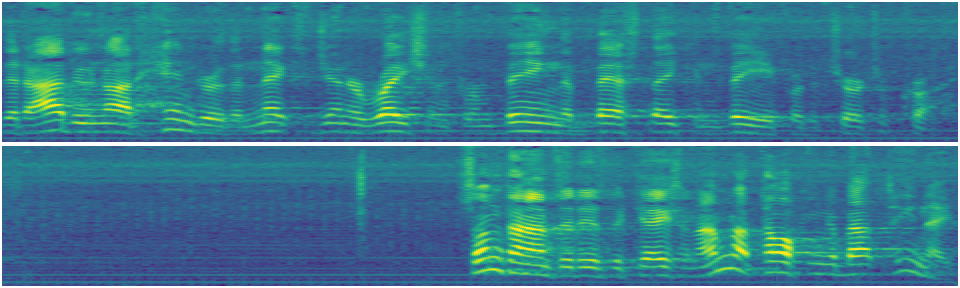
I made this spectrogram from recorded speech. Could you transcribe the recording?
that I do not hinder the next generation from being the best they can be for the Church of Christ. Sometimes it is the case, and I'm not talking about teenagers.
